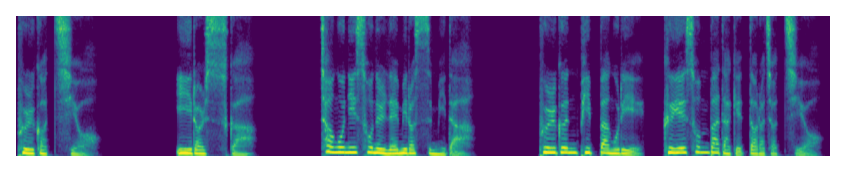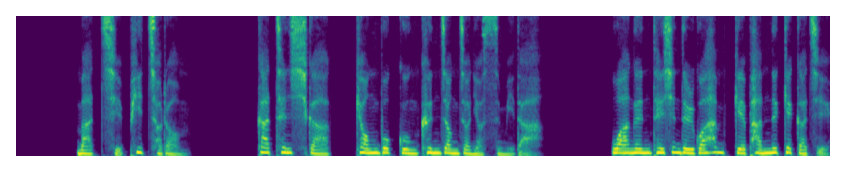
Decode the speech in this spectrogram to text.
붉었지요. 이럴 수가. 청운이 손을 내밀었습니다. 붉은 빗방울이 그의 손바닥에 떨어졌지요. 마치 피처럼. 같은 시각 경복궁 근정전이었습니다. 왕은 대신들과 함께 밤늦게까지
